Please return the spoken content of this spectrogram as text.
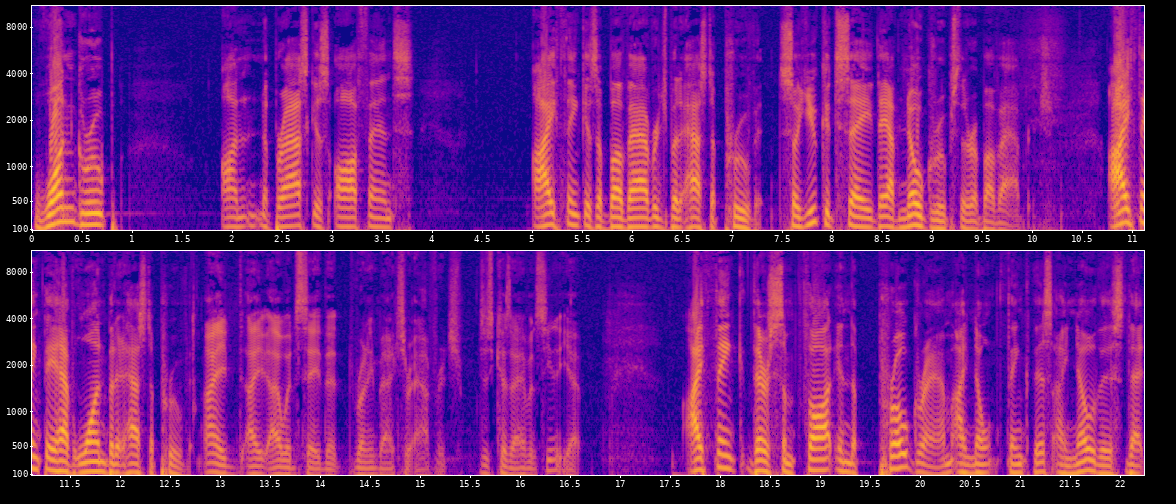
One group on Nebraska's offense, I think, is above average, but it has to prove it. So you could say they have no groups that are above average. I think they have one, but it has to prove it. I I, I would say that running backs are average just because I haven't seen it yet. I think there's some thought in the program. I don't think this. I know this that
